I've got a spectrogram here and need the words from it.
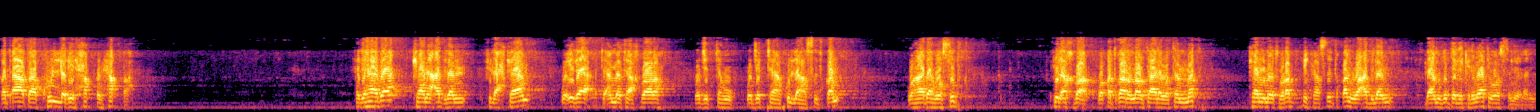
قد أعطى كل ذي حق حقه. فلهذا كان عدلا في الأحكام وإذا تأملت أخباره وجدته وجدتها كلها صدقا وهذا هو الصدق في الأخبار. وقد قال الله تعالى وتمت كلمة ربك صدقا وعدلا لا مبدل لكلماته وهو السميع العليم.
